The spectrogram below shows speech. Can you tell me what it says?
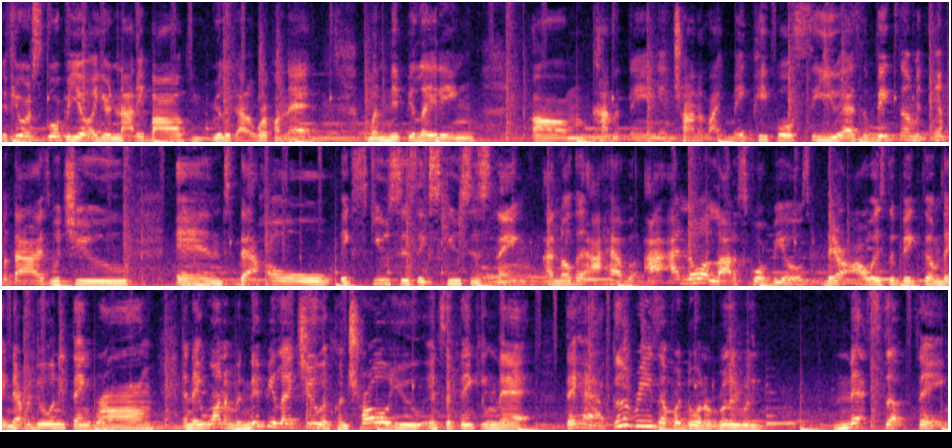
if you're a Scorpio and you're not evolved you really got to work on that manipulating um, kind of thing and trying to like make people see you as the victim and empathize with you and that whole excuses excuses thing. I know that I have I, I know a lot of Scorpios. They're always the victim. They never do anything wrong. And they want to manipulate you and control you into thinking that they have good reason for doing a really really messed up thing.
